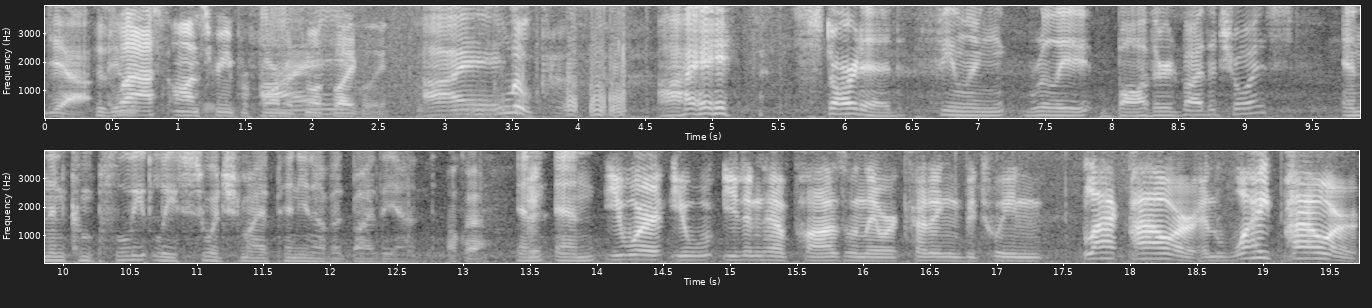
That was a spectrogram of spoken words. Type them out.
Yeah, His it- last on-screen performance, most likely. I Lucas. I started feeling really bothered by the choice and then completely switched my opinion of it by the end. Okay. And and You weren't you you didn't have pause when they were cutting between black power and white power.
